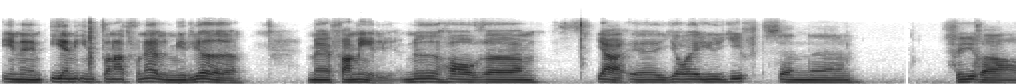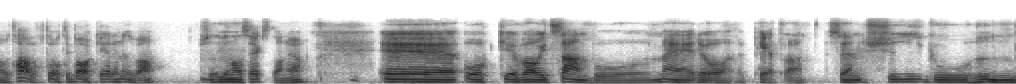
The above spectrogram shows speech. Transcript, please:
i en, i en internationell miljö med familj. Nu har, eh, ja, eh, jag är ju gift sedan eh, fyra och ett halvt år tillbaka är det nu va? 2016 ja. Eh, och varit sambo med då Petra sen 2000,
